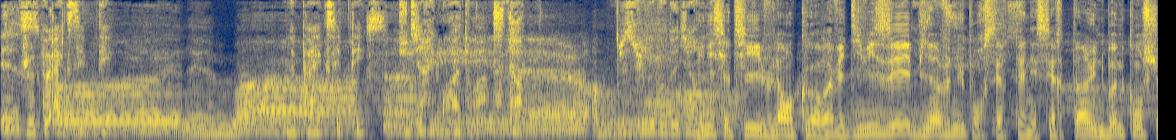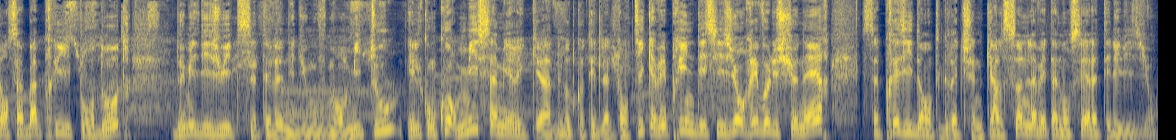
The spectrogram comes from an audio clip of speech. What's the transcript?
Je peux accepter, Je suis libre de dire. L'initiative, là encore, avait divisé. Bienvenue pour certaines et certains, une bonne conscience à bas prix pour d'autres. 2018, c'était l'année du mouvement MeToo et le concours Miss America de l'autre côté de l'Atlantique avait pris une décision révolutionnaire. Sa présidente Gretchen Carlson l'avait annoncé à la télévision.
